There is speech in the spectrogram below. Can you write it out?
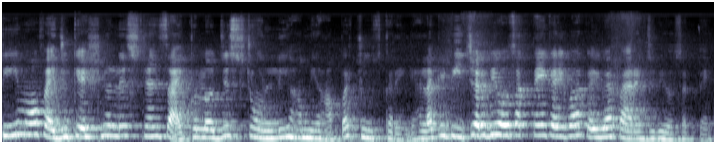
team of educationalist and psychologist only हम यहाँ पर चूज़ करेंगे। हालाँकि टीचर भी हो सकते हैं, कई बार कई बार पेरेंट्स भी हो सकते हैं।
